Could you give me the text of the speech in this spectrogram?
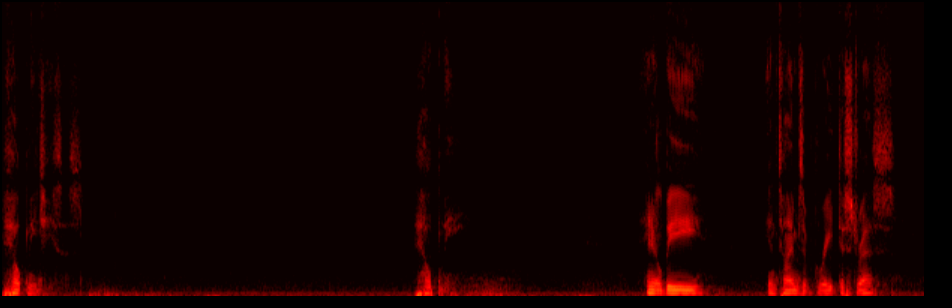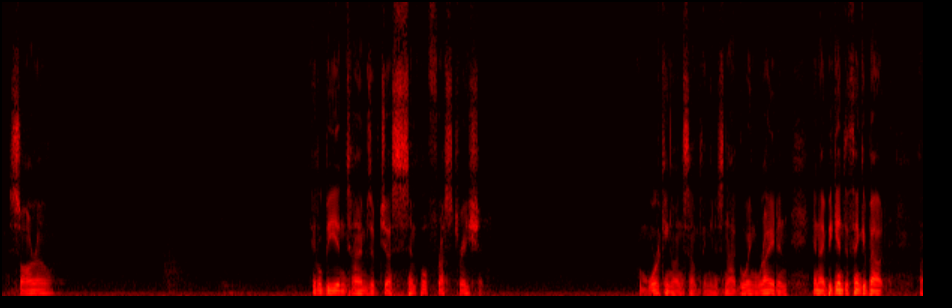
Help me, Jesus. Help me. And it'll be in times of great distress, sorrow. It'll be in times of just simple frustration. I'm working on something and it's not going right. And, and I begin to think about uh,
